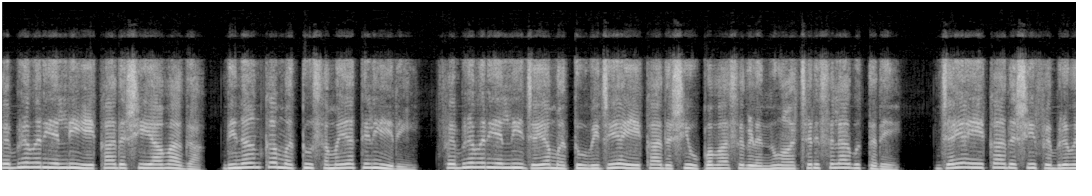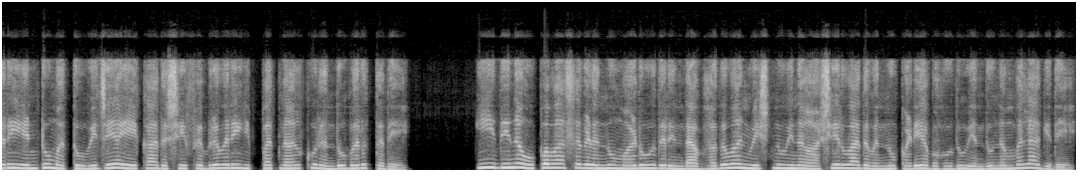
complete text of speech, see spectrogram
ಫೆಬ್ರವರಿಯಲ್ಲಿ ಏಕಾದಶಿ ಯಾವಾಗ? ದಿನಾಂಕ ಮತ್ತು ಸಮಯ ತಿಳಿಯಿರಿ. ಫೆಬ್ರವರಿಯಲ್ಲಿ ಜಯ ಮತ್ತು ವಿಜಯ ಏಕಾದಶಿ ಉಪವಾಸಗಳನ್ನು ಆಚರಿಸಲಾಗುತ್ತದೆ. ಜಯ ಏಕಾದಶಿ ಫೆಬ್ರವರಿ ಎಂಟು ಮತ್ತು ವಿಜಯ ಏಕಾದಶಿ ಫೆಬ್ರವರಿ ಇಪ್ಪತ್ನಾಲ್ಕು ರಂದು ಬರುತ್ತದೆ. ಈ ದಿನ ಉಪವಾಸಗಳನ್ನು ಮಾಡುವುದರಿಂದ ಭಗವಾನ್ ವಿಷ್ಣುವಿನ ಆಶೀರ್ವಾದವನ್ನು ಪಡೆಯಬಹುದು ಎಂದು ನಂಬಲಾಗಿದೆ.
